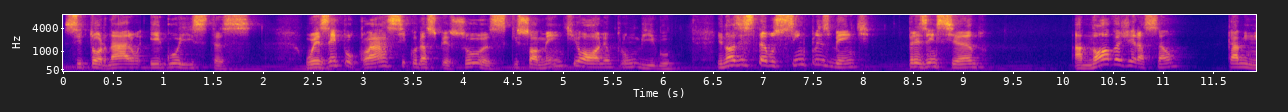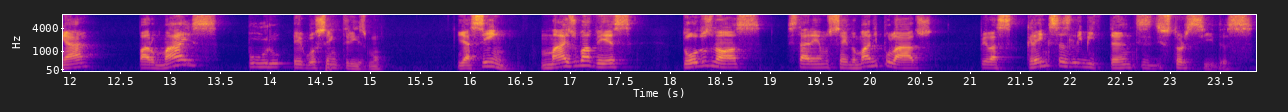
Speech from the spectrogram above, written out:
se tornaram egoístas. O exemplo clássico das pessoas que somente olham para o umbigo. E nós estamos simplesmente presenciando a nova geração caminhar para o mais puro egocentrismo. E assim, mais uma vez, todos nós estaremos sendo manipulados pelas crenças limitantes distorcidas.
